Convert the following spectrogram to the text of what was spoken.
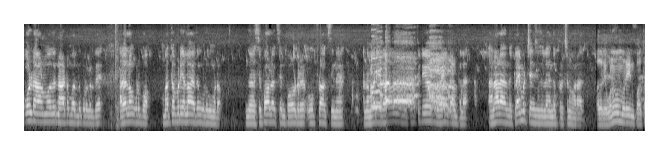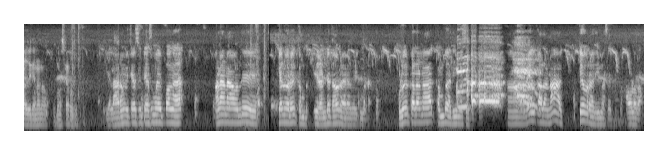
கோல்டு ஆகும்போது நாட்டு மருந்து கொடுக்குறது அதெல்லாம் கொடுப்போம். மற்றபடி எல்லாம் எதுவும் கொடுக்க மாட்டோம். இந்த சிப்பாலாக்சின் பவுட்ரு ஓஃப்ளாக்சின் அந்த மாதிரி ஏதாவது கொடுத்துட்டே இருக்கும் வெயில் காலத்தில். அதனால் அந்த climate சேஞ்சஸில் எந்த பிரச்சனையும் வராது. அதோடைய உணவு முறைன்னு பார்த்தா அதுக்கு என்னென்ன சேவலுக்கு எல்லாரும் வித்தியாச வித்தியாசமாக வைப்பாங்க. ஆனால் நான் வந்து கேழ்வரகு கம்பு. இது ரெண்டை தவிர வேறு எதுவும் வைக்க மாட்டேன். குளிர்காலம்னா கம்பு அதிகமாக ஆஹ் வெயில் காலம்னா கேழ்வரகு அதிகமாக சேர்த்துப்பேன் அவ்வளோதான்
